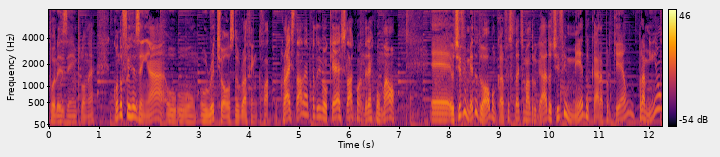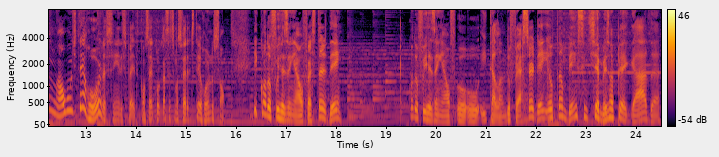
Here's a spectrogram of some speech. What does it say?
por exemplo, né? Quando eu fui resenhar o, o, o Rituals do Wrath and Christ, lá na época do Evilcast, lá com o André com o Mal, é, eu tive medo do álbum, cara. Fui escutar de madrugada, eu tive medo, cara, porque é um, pra mim é um álbum de terror, assim. Eles conseguem colocar essa atmosfera de terror no som. E quando eu fui resenhar o Faster Day, quando eu fui resenhar o, o, o Italan do Faster Day, eu também senti a mesma pegada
